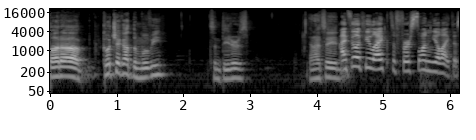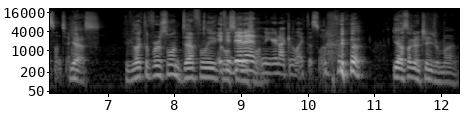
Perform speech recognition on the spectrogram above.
But uh, go check out the movie. It's in theaters, and I'd say I feel if you like the first one, you'll like this one too. yes. If you like the first one, definitely. If go you see didn't, one. you're not gonna like this one. yeah, it's not gonna change your mind.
